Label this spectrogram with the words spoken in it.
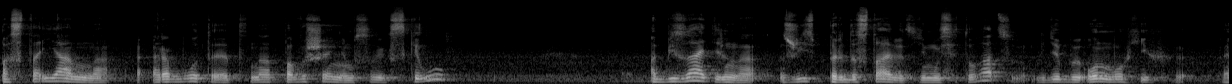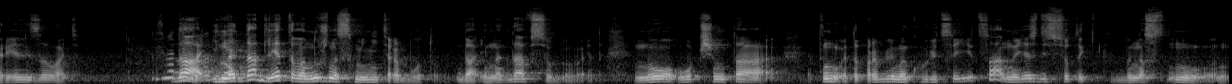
постоянно работает над повышением своих скиллов, обязательно жизнь предоставит ему ситуацию, где бы он мог их реализовать. Смотри, да, вот иногда для этого нужно сменить работу. Да, иногда все бывает. Но, в общем-то, это, ну, это проблема курицы и яйца, но я здесь все-таки как бы нас, ну,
